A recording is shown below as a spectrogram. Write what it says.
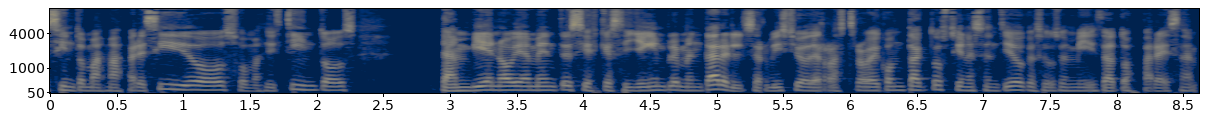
síntomas más parecidos o más distintos también, obviamente, si es que se llega a implementar el servicio de rastreo de contactos, tiene sentido que se usen mis datos para esa,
